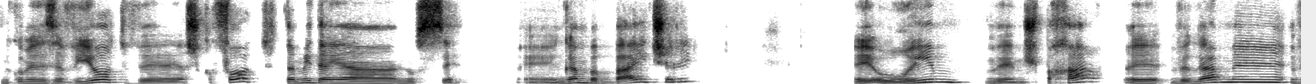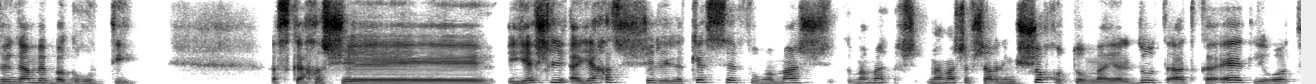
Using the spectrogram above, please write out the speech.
מכל מיני זוויות והשקפות, תמיד היה נושא. אה, גם בבית שלי, אה, הורים ומשפחה, וגם, וגם בבגרותי. אז ככה שיש לי, היחס שלי לכסף הוא ממש, ממש, ממש אפשר למשוך אותו מהילדות עד כעת, לראות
